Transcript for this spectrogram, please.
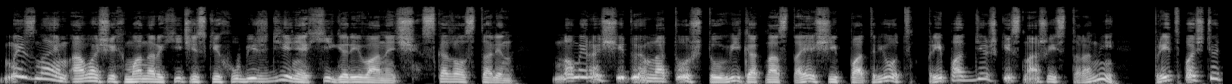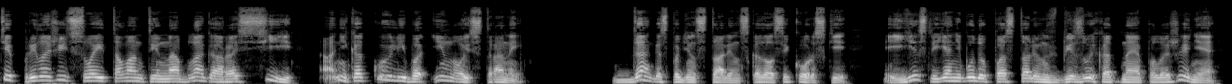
Мы знаем о ваших монархических убеждениях, Игорь Иванович, сказал Сталин. Но мы рассчитываем на то, что вы, как настоящий патриот, при поддержке с нашей стороны предпочтете приложить свои таланты на благо России, а не какой-либо иной страны. «Да, господин Сталин», – сказал Сикорский, – «если я не буду поставлен в безвыходное положение,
